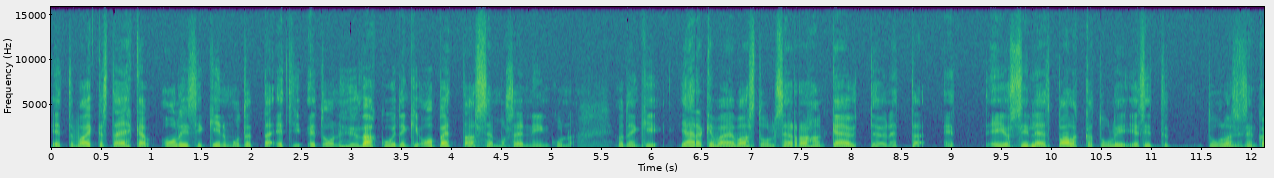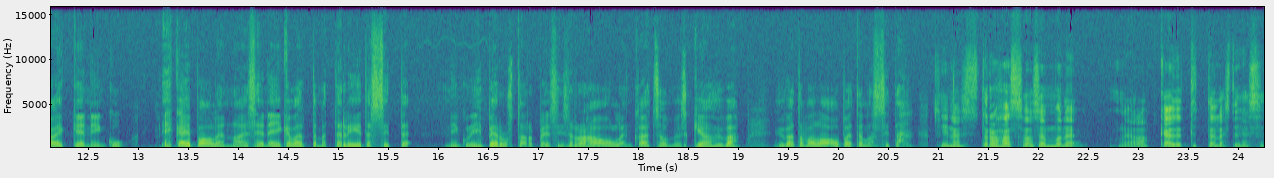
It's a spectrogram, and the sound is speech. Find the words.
että vaikka sitä ehkä olisikin, mutta että, että, että on hyvä kuitenkin opettaa semmoiseen niin kuin jotenkin järkevään ja vastuulliseen rahan käyttöön, että, että ei ole silleen, että palkka tuli ja sitten tuhlasi sen kaikkeen niin kuin ehkä epäolennaiseen, eikä välttämättä riitä sitten niin kuin niihin perustarpeisiin se raha ollenkaan. että se on myöskin ihan hyvä, hyvä tavallaan opetella sitä. Siinä siis rahassa on semmoinen, me ollaan käytetty tällaista yhdessä,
